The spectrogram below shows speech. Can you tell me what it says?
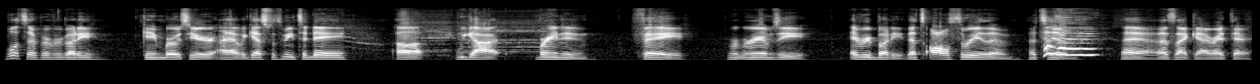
What's up, everybody? Game Bros here. I have a guest with me today. Uh, we got Brandon, Faye, Ramsey, everybody. That's all three of them. That's him. Yeah, that's that guy right there.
